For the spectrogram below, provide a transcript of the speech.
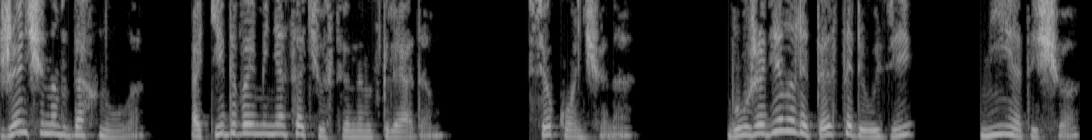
Женщина вздохнула, окидывая меня сочувственным взглядом. «Все кончено». «Вы уже делали тест или УЗИ?» «Нет еще,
